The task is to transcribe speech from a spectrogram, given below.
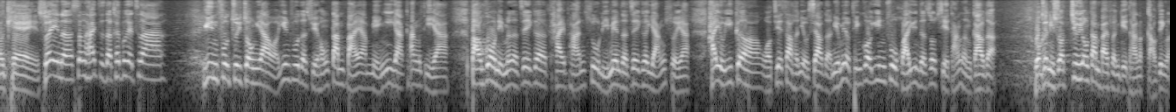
OK，所以呢，生孩子的可以不可以吃啊？孕妇最重要啊，孕妇的血红蛋白啊、免疫啊、抗体啊，包括你们的这个胎盘素里面的这个羊水啊，还有一个啊，我介绍很有效的，你有没有听过孕妇怀孕的时候血糖很高的？我跟你说，就用蛋白粉给她，搞定了。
